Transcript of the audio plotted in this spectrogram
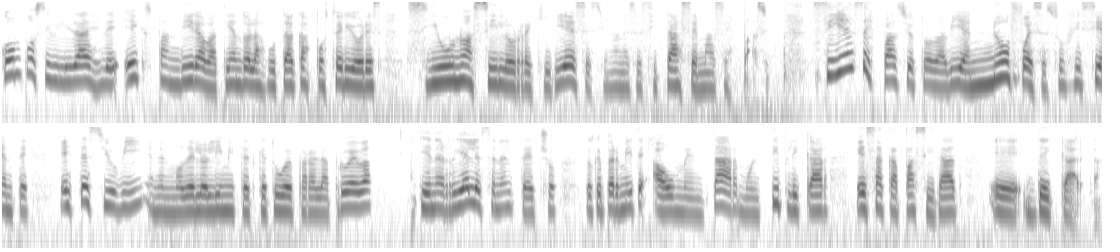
con posibilidades de expandir abatiendo las butacas posteriores si uno así lo requiriese, si uno necesitase más espacio. Si ese espacio todavía no fuese suficiente, este SUV en el modelo Limited que tuve para la prueba tiene rieles en el techo, lo que permite aumentar, multiplicar esa capacidad eh, de carga.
